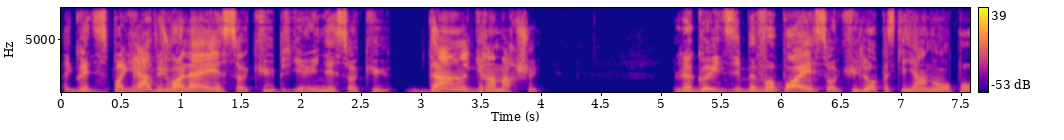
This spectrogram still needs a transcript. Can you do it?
Le gars il dit C'est pas grave, je vais aller à la SAQ, puisqu'il y a une SAQ dans le grand marché. Le gars, il dit ben, Va pas à la là parce qu'ils n'en ont pas.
